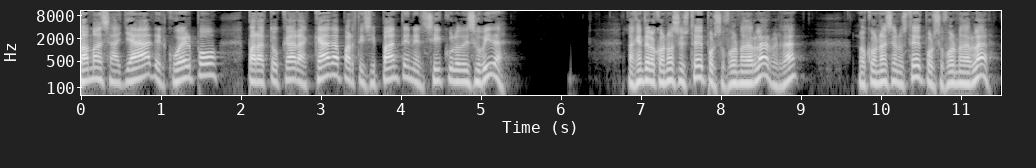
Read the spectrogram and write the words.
Va más allá del cuerpo para tocar a cada participante en el círculo de su vida. La gente lo conoce usted por su forma de hablar, ¿verdad? Lo conocen usted por su forma de hablar.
